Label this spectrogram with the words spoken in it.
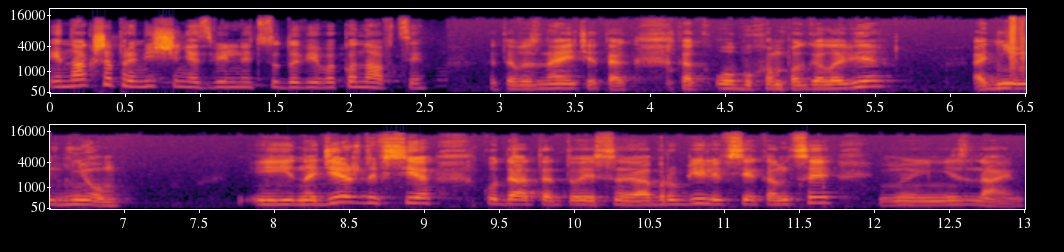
Інакше приміщення звільнять судові виконавці. Это вы знаете, так, как обухом по голове Одним днем. И надежды все куда-то, то есть э, обрубили все концы, мы не знаем,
